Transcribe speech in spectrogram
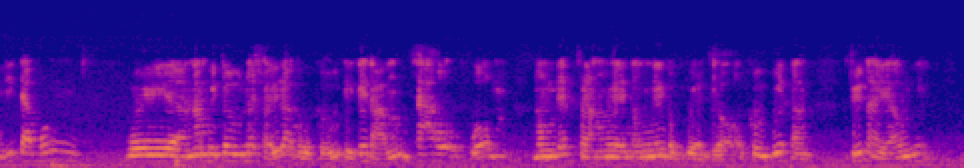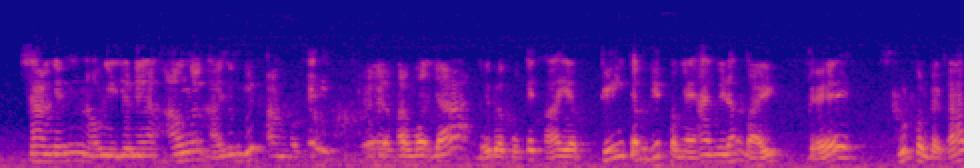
1954 nó xảy ra bầu cử thì cái đảng xã hội của ông mong Đét Frank lên ông lên cầm quyền thì họ cương quyết rằng chuyến này ông ấy sang đến hội nghị Geneva, ông ấy phải cương quyết bằng một cái ờ, bằng mọi giá để được một cái thỏa hiệp ký chấm dứt vào ngày 20 tháng 7 để rút quân về Pháp.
